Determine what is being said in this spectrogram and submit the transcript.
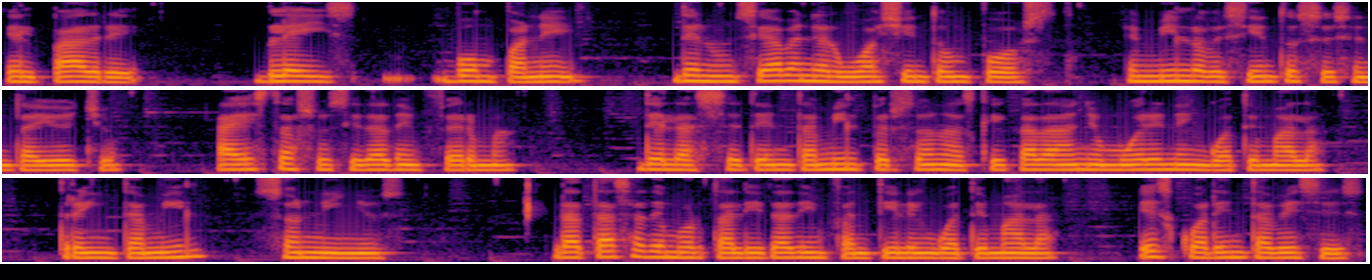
el padre Blaise Bompané, denunciaba en el Washington Post en 1968 a esta sociedad enferma. De las 70.000 personas que cada año mueren en Guatemala, 30.000 son niños. La tasa de mortalidad infantil en Guatemala es 40 veces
